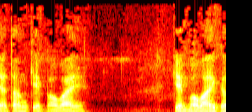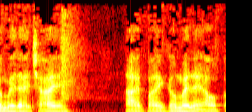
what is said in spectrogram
จะต้องเก็บเอาไว้ เก็บเอาไว้ก็ไม่ได้ใช้ ตายไปก็ไม่ได้เอาไป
